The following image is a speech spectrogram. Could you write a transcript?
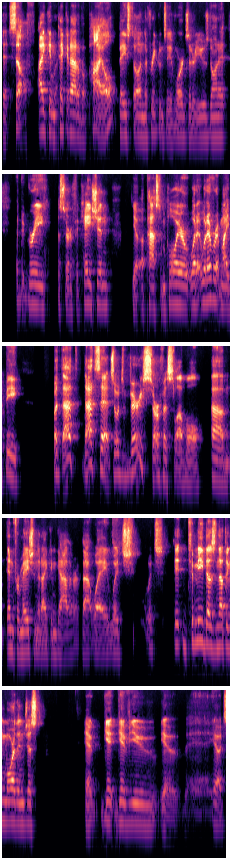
itself. I can right. pick it out of a pile based on the frequency of words that are used on it, a degree, a certification, you know, a past employer, whatever it might be. But that that's it. So it's very surface level um, information that I can gather that way, which which it to me does nothing more than just you know, give, give you, you know, you know, it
